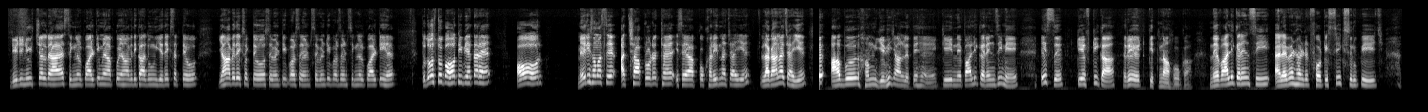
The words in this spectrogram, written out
ڈی ڈی نیوز چل رہا ہے۔ سگنل کوالٹی میں آپ کو یہاں پہ دکھا دوں۔ یہ دیکھ سکتے ہو۔ یہاں پہ دیکھ سکتے ہو۔ Seventy percent seventy percent signal quality ہے۔ تو دوستو، بہت ہی بہتر ہے۔ اور میری سمجھ سے اچھا پروڈکٹ ہے۔ اسے آپ کو خریدنا چاہیے، لگانا چاہیے۔ اب ہم یہ بھی جان لیتے ہیں کہ نیپالی کرنسی میں اس ٹی ایف ٹی کا ریٹ کتنا ہوگا؟ Nepali currency eleven hundred forty six rupees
